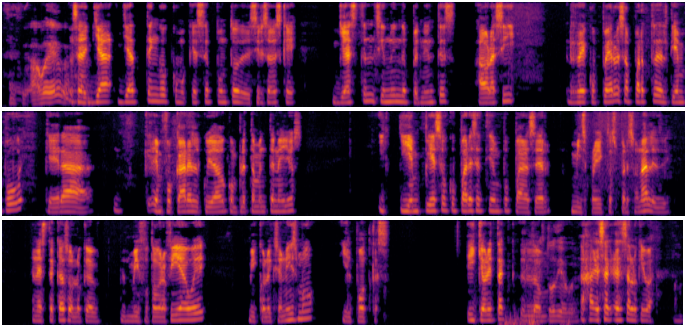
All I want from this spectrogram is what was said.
Sí, sí. Ah. O sea, ya, ya tengo como que ese punto de decir, ¿sabes qué? Ya estén siendo independientes. Ahora sí, recupero esa parte del tiempo, güey, que era enfocar el cuidado completamente en ellos. Y, y empiezo a ocupar ese tiempo para hacer mis proyectos personales, güey. En este caso, lo que mi fotografía, güey, mi coleccionismo y el podcast. Y que ahorita El lo, estudio, güey. Ajá, esa, esa es a lo que iba. O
